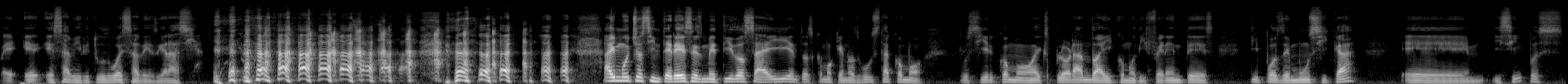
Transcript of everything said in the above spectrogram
eh, eh, esa virtud o esa desgracia. Hay muchos intereses metidos ahí, entonces como que nos gusta como pues ir como explorando ahí como diferentes tipos de música. Eh, y sí, pues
